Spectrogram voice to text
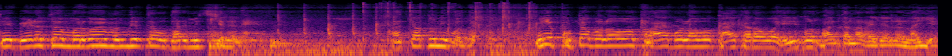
ते बेडचं मरगाव मंदिरचा उद्धार मीच केलेला आहे. त्यातूनही बोलत आहे म्हणजे कुठं बोलावं काय बोलावं काय करावं हे पण भान त्यांना राहिलेलं आहे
